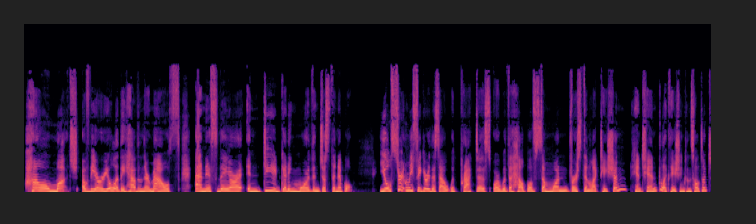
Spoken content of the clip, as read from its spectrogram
how much of the areola they have in their mouth and if they are indeed getting more than just the nipple. You'll certainly figure this out with practice or with the help of someone versed in lactation, hint, hint, lactation consultant.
